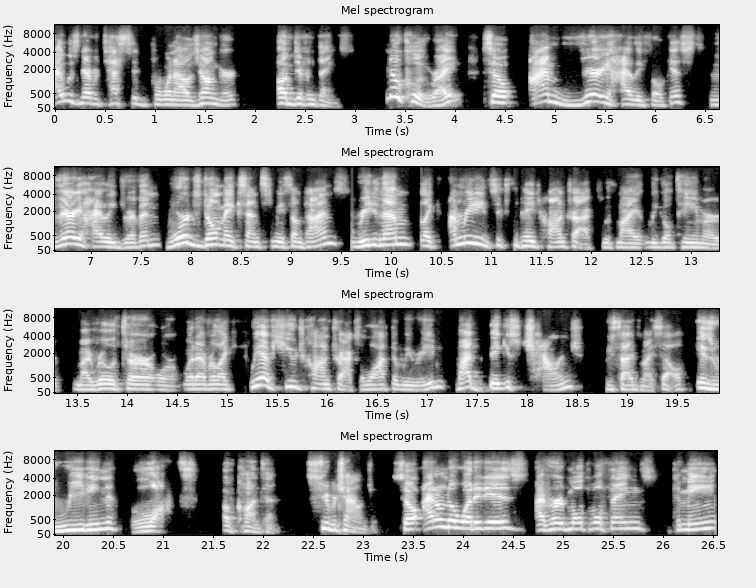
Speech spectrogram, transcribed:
I was never tested for when I was younger of different things. No clue, right? So I'm very highly focused, very highly driven. Words don't make sense to me sometimes. Reading them, like I'm reading 60 page contracts with my legal team or my realtor or whatever. Like we have huge contracts, a lot that we read. My biggest challenge, besides myself, is reading lots of content. Super challenging. So I don't know what it is. I've heard multiple things. To me,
